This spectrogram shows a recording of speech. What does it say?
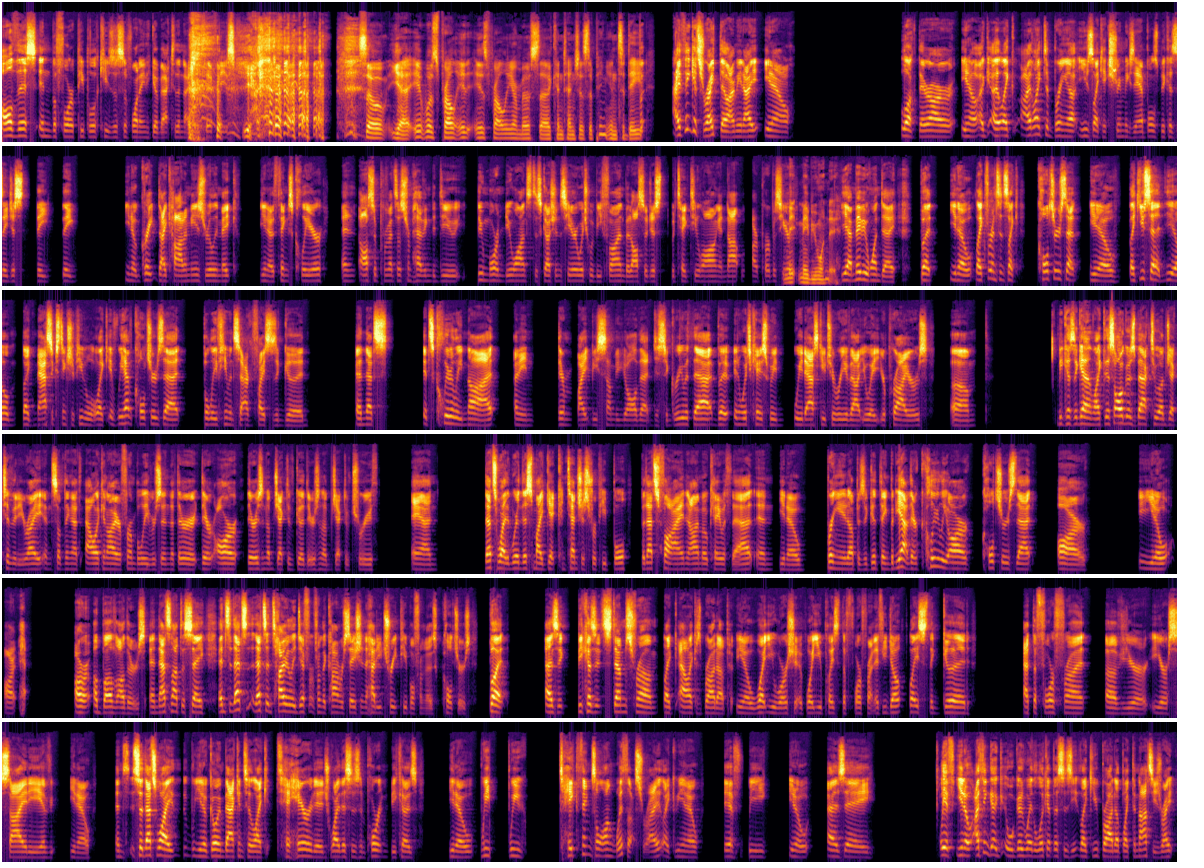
all this in before people accuse us of wanting to go back to the 1950s. yeah. so yeah, it was probably it is probably our most uh, contentious opinion to date. But I think it's right though. I mean, I you know, look, there are you know, I, I like I like to bring up use like extreme examples because they just they they you know great dichotomies really make you know things clear and also prevents us from having to do do more nuanced discussions here, which would be fun, but also just would take too long and not our purpose here. Maybe one day. Yeah, maybe one day. But you know, like for instance, like cultures that you know, like you said, you know, like mass extinction people, like if we have cultures that believe human sacrifice is a good, and that's it's clearly not. I mean, there might be some of y'all that disagree with that, but in which case we'd we'd ask you to reevaluate your priors. Um, because again, like this all goes back to objectivity, right? And something that Alec and I are firm believers in that there there are there is an objective good, there's an objective truth, and that's why where this might get contentious for people, but that's fine. I'm okay with that, and you know, bringing it up is a good thing. But yeah, there clearly are cultures that are, you know, are are above others, and that's not to say, and so that's that's entirely different from the conversation. How do you treat people from those cultures? But as it because it stems from like Alec has brought up, you know, what you worship, what you place at the forefront. If you don't place the good at the forefront of your your society, of you know, and so that's why you know going back into like to heritage, why this is important because you know we we take things along with us, right? Like you know, if we you know as a if you know, I think a, a good way to look at this is like you brought up, like the Nazis, right?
